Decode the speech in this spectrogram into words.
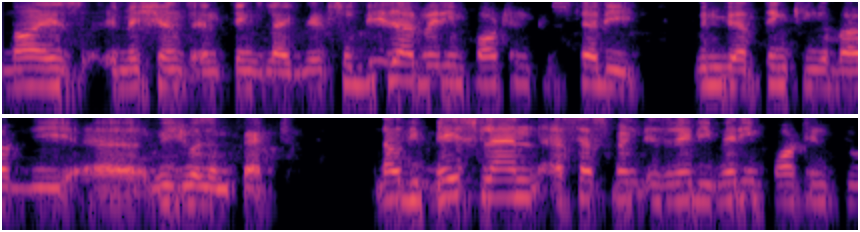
noise emissions and things like that. So these are very important to study when we are thinking about the uh, visual impact. Now the baseline assessment is really very important to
